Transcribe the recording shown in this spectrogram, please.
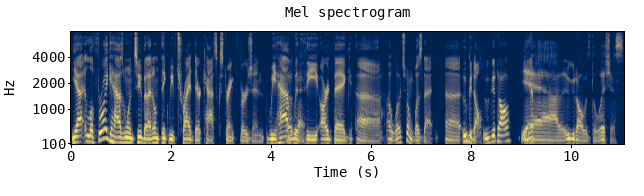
Yeah, Laphroaig has one too, but I don't think we've tried their cask strength version. We have with the Ardbeg, uh, oh, which one was that? Uh, Uigeadail. Uigeadail? Yep. Yeah, the Uigeadail was delicious.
